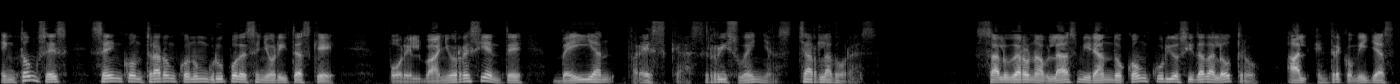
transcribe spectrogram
Entonces se encontraron con un grupo de señoritas que, por el baño reciente, veían frescas, risueñas, charladoras. Saludaron a Blas mirando con curiosidad al otro, al, entre comillas,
